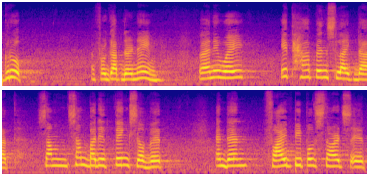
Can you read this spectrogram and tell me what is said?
group. I forgot their name. But anyway, it happens like that. Some, somebody thinks of it, and then five people starts it.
